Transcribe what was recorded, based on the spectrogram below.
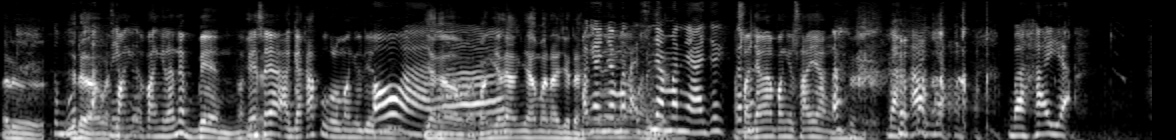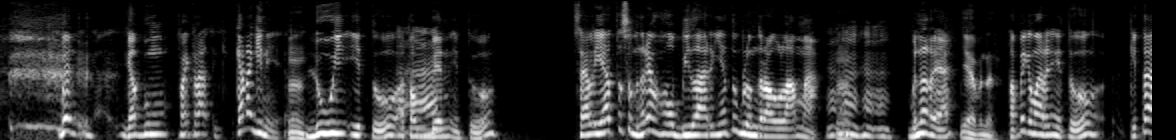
Aduh. Sih. Pang- panggilannya band. Makanya Iya. saya agak kaku kalau manggil dia oh Dwi. Ya nggak apa-apa. Panggil yang nyaman aja dah. Panggil nyaman, Nyaman. senyamannya aja. kita Asal jangan panggil sayang. bahaya, bahaya. Ben gabung karena gini, Hmm. Dwi itu atau Ah. band itu saya lihat tuh sebenarnya hobi larinya tuh belum terlalu lama. Mm, mm, mm, mm. Bener ya? Iya benar. Tapi kemarin itu kita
